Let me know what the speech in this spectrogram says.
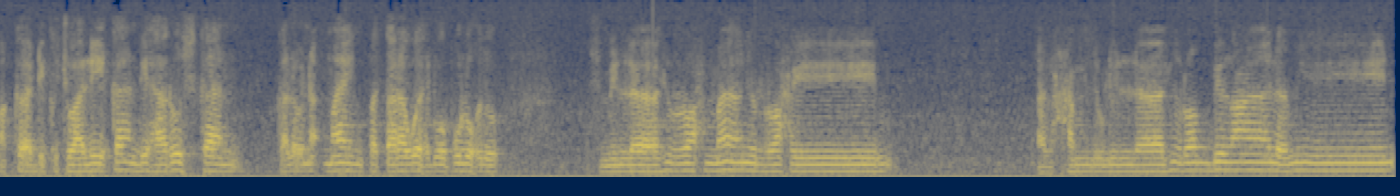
maka dikecualikan diharuskan kalau nak main patarawih 20 tu. Bismillahirrahmanirrahim. Alhamdulillahi Rabbil Alamin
